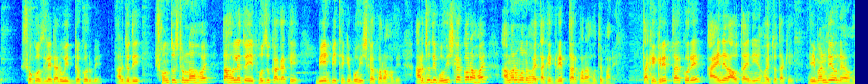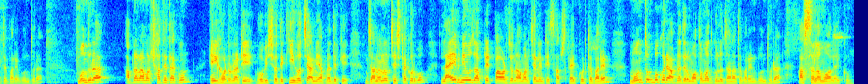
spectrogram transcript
শোকজ লেটার উইথড্র করবে। আর যদি সন্তুষ্ট না হয়, তাহলে তো এই ফজু কাকাকে বিএনপি থেকে বহিষ্কার করা হবে। আর যদি বহিষ্কার করা হয়, আমার মনে হয় তাকে গ্রেপ্তার করা হতে পারে। তাকে গ্রেপ্তার করে আইনের আওতায় নিয়ে হয়তো তাকে রিমান্ডেও নেওয়া হতে পারে, বন্ধুরা। বন্ধুরা, আপনারা আমার সাথে থাকুন। এই ঘটনাটি ভবিষ্যতে কি হচ্ছে আমি আপনাদেরকে জানানোর চেষ্টা করব। লাইভ নিউজ আপডেট পাওয়ার জন্য আমার চ্যানেলটি সাবস্ক্রাইব করতে পারেন। মন্তব্য করে আপনাদের মতামতগুলো জানাতে পারেন বন্ধুরা। আসসালামু আলাইকুম।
